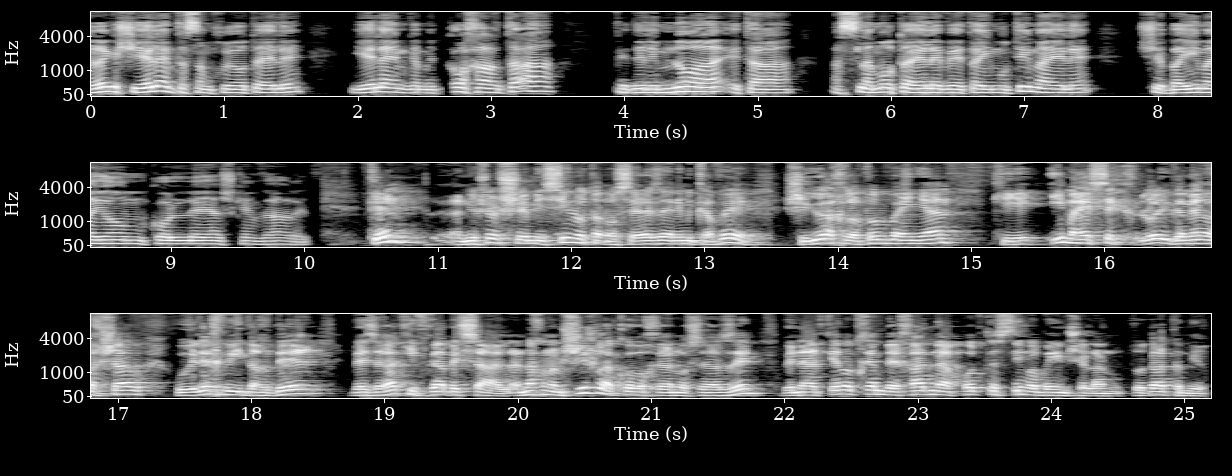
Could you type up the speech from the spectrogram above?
ברגע שיהיה להם את הסמכויות האלה, יהיה להם גם את כוח ההרתעה כדי למנוע את ההסלמות האלה ואת העימותים האלה שבאים היום כל השכם והערב. כן, אני חושב שמיסינו את הנושא הזה, אני מקווה שיהיו החלטות בעניין, כי אם העסק לא ייגמר עכשיו, הוא ילך ויידרדר, וזה רק יפגע בצה"ל. אנחנו נמשיך לעקוב אחרי הנושא הזה, ונעדכן אתכם באחד מהפודקאסטים הבאים שלנו. תודה, תמיר.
